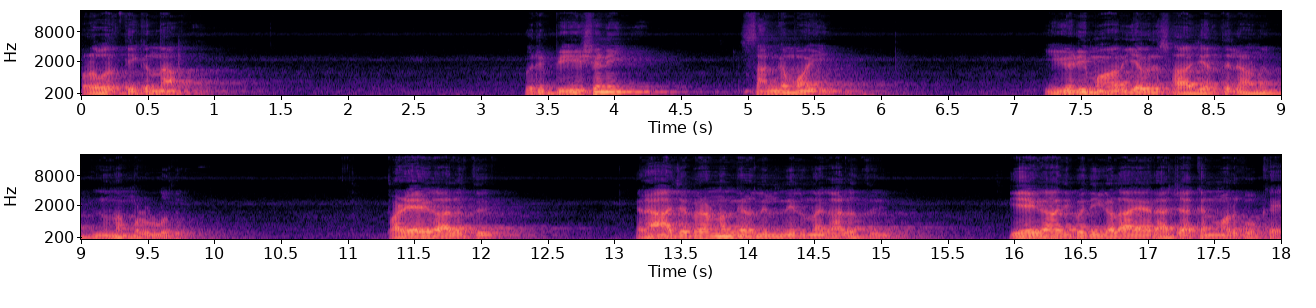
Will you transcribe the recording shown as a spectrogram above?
പ്രവർത്തിക്കുന്ന ഒരു ഭീഷണി സംഘമായി ഈടി മാറിയ ഒരു സാഹചര്യത്തിലാണ് ഇന്ന് നമ്മളുള്ളത്. പഴയ കാലത്ത് രാജഭരണം നിലനിന്നിരുന്ന കാലത്ത് ഏകാധിപതികളായ രാജാക്കന്മാർക്കൊക്കെ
